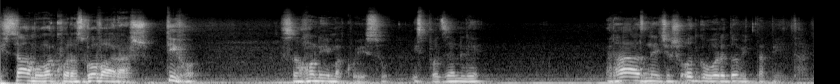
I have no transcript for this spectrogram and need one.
i sam ovako razgovaraš tiho sa onima koji su ispod zemlje, razne ćeš odgovore dobiti na pitanje.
